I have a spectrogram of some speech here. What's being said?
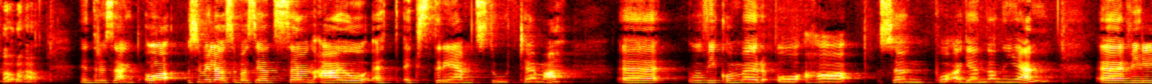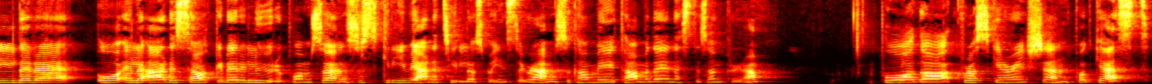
för det här. Intressant. Och så vill jag också bara säga att sömn är ju ett extremt stort tema. Eh, och vi kommer att ha sömn på agendan igen. Eh, vill dere, och, eller är det saker dere lurer på om sömn så skriv gärna till oss på Instagram så kan vi ta med det i nästa sömnprogram. På da Cross Generation podcast.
